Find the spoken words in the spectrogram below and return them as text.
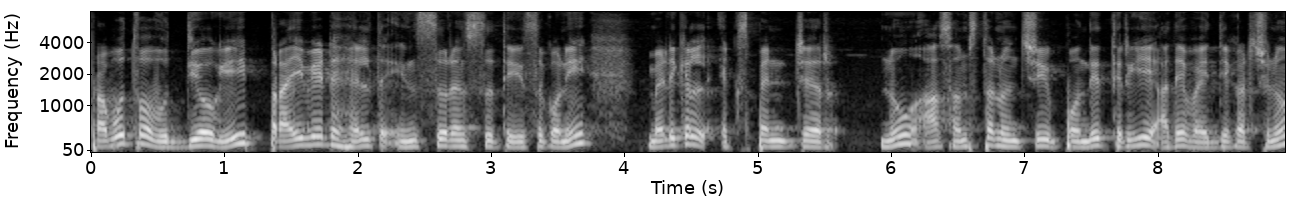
ప్రభుత్వ ఉద్యోగి ప్రైవేట్ హెల్త్ ఇన్సూరెన్స్ తీసుకొని మెడికల్ ఎక్స్పెండిచర్ను ఆ సంస్థ నుంచి పొంది తిరిగి అదే వైద్య ఖర్చును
